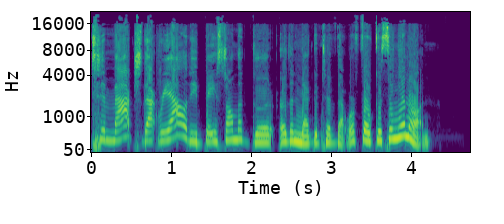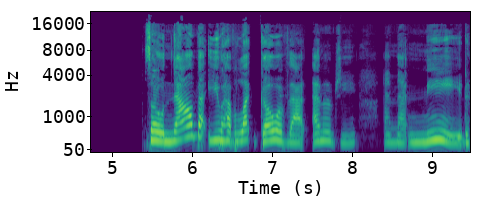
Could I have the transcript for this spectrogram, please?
to match that reality based on the good or the negative that we're focusing in on. So now that you have let go of that energy and that need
